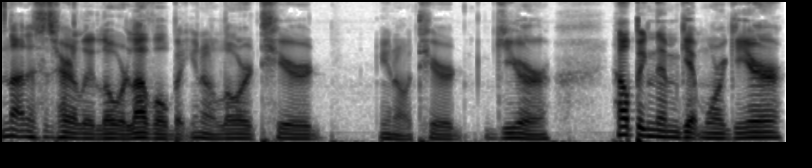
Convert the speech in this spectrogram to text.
not necessarily lower level, but you know lower tiered you know tiered gear, helping them get more gear,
